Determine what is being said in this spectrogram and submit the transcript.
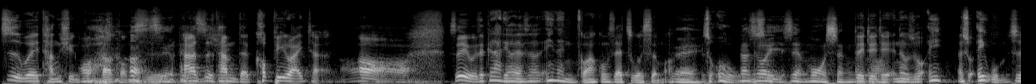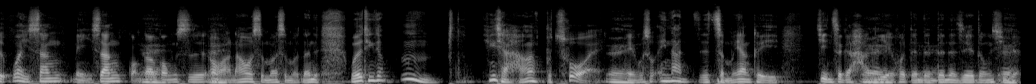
智威汤讯广告公哦 司他是他们的 copywriter 哦，所以我就跟他聊聊说，哎，那你广告公司在做什么？对我说哦，那时候也是很陌生对对对，那我说，哎、他说，哎、我们是外商、美商广告公司对哦，然后什么什么等等，我就听着，嗯，听起来好像不错哎、我说，哎、那怎么样可以进这个行业或等等等等这些东西的？对？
